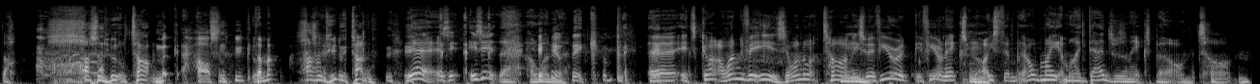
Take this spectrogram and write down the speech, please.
The Hasenhüttl tartan. Hasenhüttl. The tartan. Yeah, is it? Is it that? I wonder. uh, it's got. I wonder if it is. I wonder what tartan Hmm. is. If you're a, if you're an expert, I used to, an old mate of my dad's was an expert on tartan.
